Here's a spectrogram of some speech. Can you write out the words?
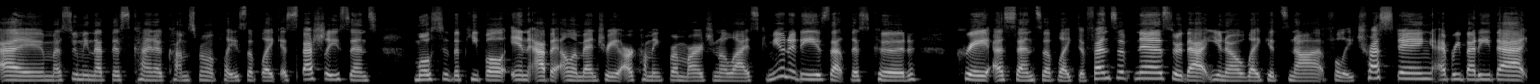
i'm assuming that this kind of comes from a place of like especially since most of the people in abbott elementary are coming from marginalized communities that this could create a sense of like defensiveness or that you know like it's not fully trusting everybody that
